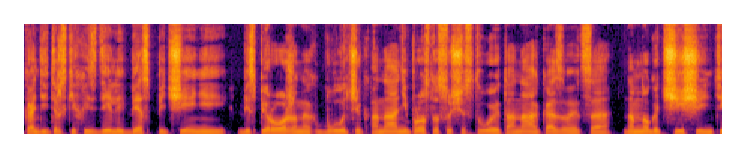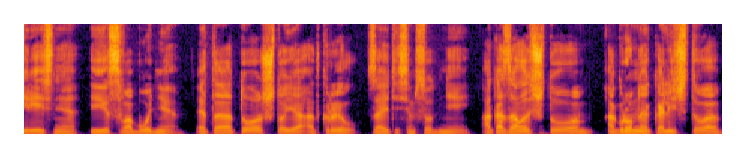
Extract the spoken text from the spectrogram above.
кондитерских изделий, без печений, без пирожных, булочек, она не просто существует, она оказывается намного чище, интереснее и свободнее. Это то, что я открыл за эти 700 дней. Оказалось, что огромное количество,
